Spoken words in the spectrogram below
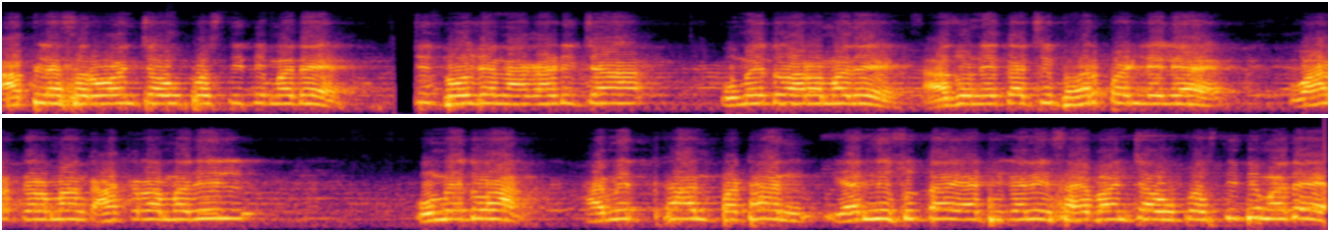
आपल्या सर्वांच्या उपस्थितीमध्ये बहुजन आघाडीच्या उमेदवारामध्ये अजून एकाची भर पडलेली आहे. वार्ड क्रमांक अकरा मधील उमेदवार हमीद खान पठाण यांनी सुद्धा या ठिकाणी साहेबांच्या उपस्थितीमध्ये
